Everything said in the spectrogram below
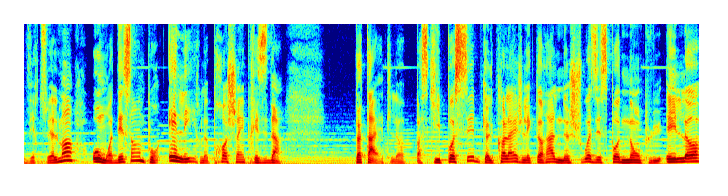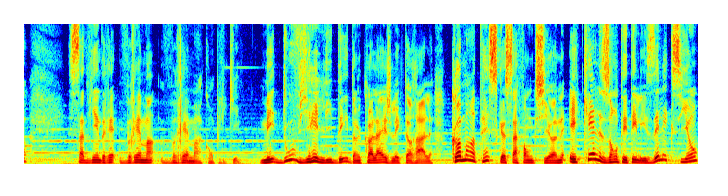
virtuellement au mois de décembre pour élire le prochain président. Peut-être, là, parce qu'il est possible que le collège électoral ne choisisse pas non plus. Et là, ça deviendrait vraiment, vraiment compliqué. Mais d'où vient l'idée d'un collège électoral? Comment est-ce que ça fonctionne? Et quelles ont été les élections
